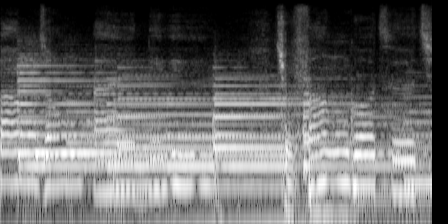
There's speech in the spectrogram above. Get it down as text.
放纵爱你，就放过自己。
